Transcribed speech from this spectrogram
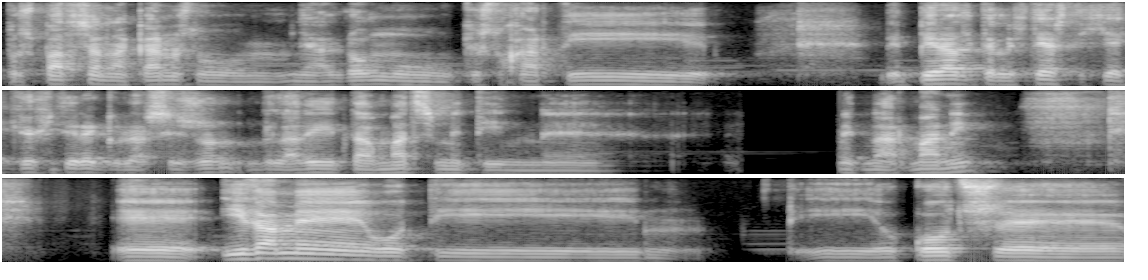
προσπάθησα να κάνω στο μυαλό μου και στο χαρτί ε, πήρα τα τελευταία στοιχεία και όχι τη regular season, δηλαδή τα μάτς με την, ε, με την Αρμάνη, ε, είδαμε ότι η- ο coach ε,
